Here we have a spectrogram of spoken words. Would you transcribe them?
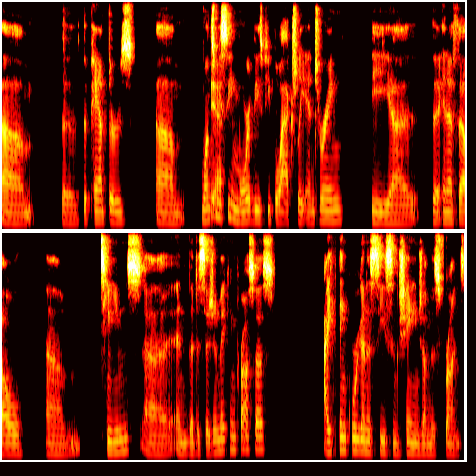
um, the the Panthers. Um, once yeah. we see more of these people actually entering the uh, the NFL um, teams uh, and the decision making process, I think we're going to see some change on this front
